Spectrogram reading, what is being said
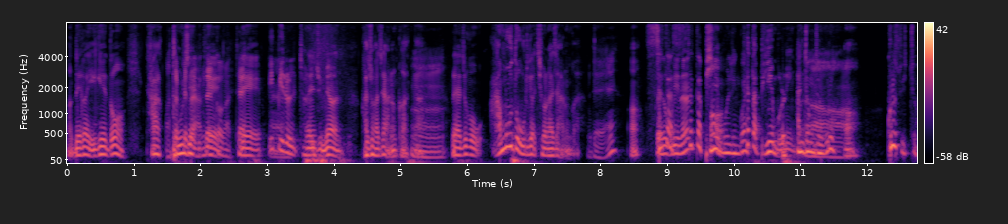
어, 내가 얘기해도 다 동시에 이렇게 것 같아. 네, 삐삐를 전해주면 가져가지 않을 것 같다. 음. 그래가지고 아무도 우리가 지원하지 않은 거야. 네. 어. 셋 그래서 다- 우리는 셋다 B에 몰린 거야? 셋다 B에 몰린 거야. 안정적으로? 아. 어. 그럴 수 있죠.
